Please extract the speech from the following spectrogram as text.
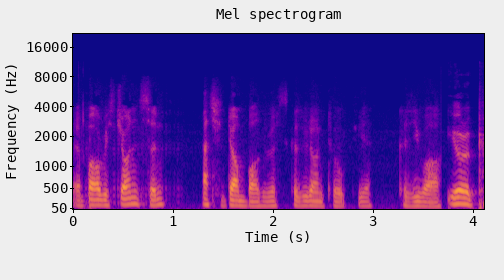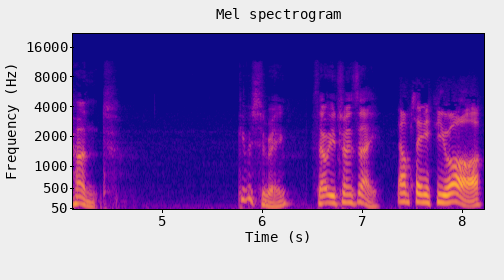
uh, Boris Johnson, actually don't bother us because we don't talk to you because you are. You're a cunt. Give us a ring. Is that what you're trying to say? No, I'm saying if you are,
